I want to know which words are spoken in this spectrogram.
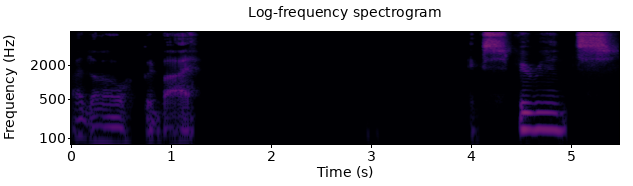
Hello, goodbye. Experience.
